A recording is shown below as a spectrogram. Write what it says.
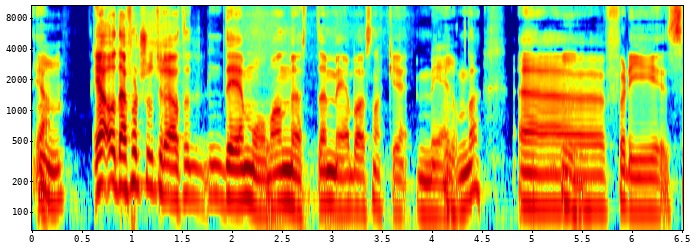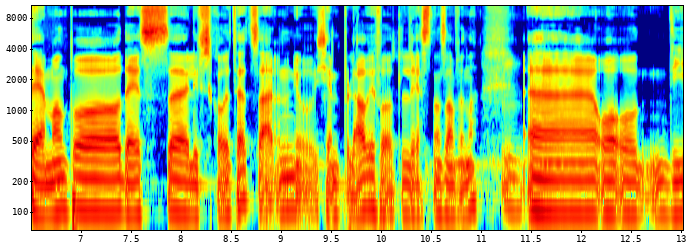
ja. Mm. Ja, og derfor så tror jeg at det må man møte med bare å snakke mer om det. Uh, mm. Fordi ser man på deres livskvalitet, så er den jo kjempelav i forhold til resten av samfunnet. Mm. Uh, og, og, de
